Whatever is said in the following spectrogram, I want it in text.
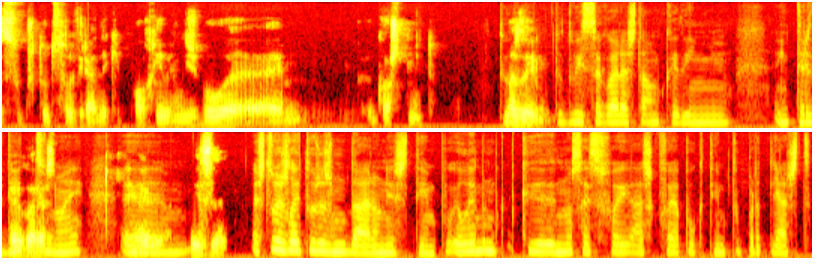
sobretudo se for virado aqui para o Rio, em Lisboa, gosto muito. Tudo, Mas, é tudo isso agora está um bocadinho interdito, agora, não é? é uh, as, as, tuas leituras mudaram neste tempo. Eu lembro-me que, não sei se foi, acho que foi há pouco tempo, tu partilhaste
